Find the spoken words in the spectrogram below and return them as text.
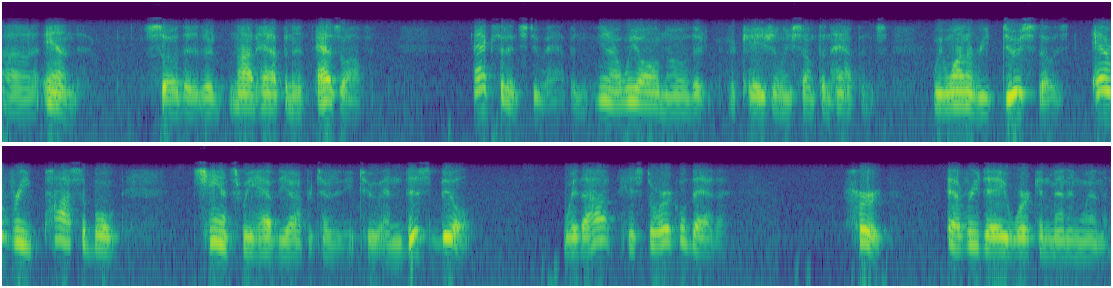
uh, end so that they're not happening as often. Accidents do happen. You know, we all know that occasionally something happens. We want to reduce those every possible chance we have the opportunity to. And this bill, without historical data, hurt everyday working men and women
